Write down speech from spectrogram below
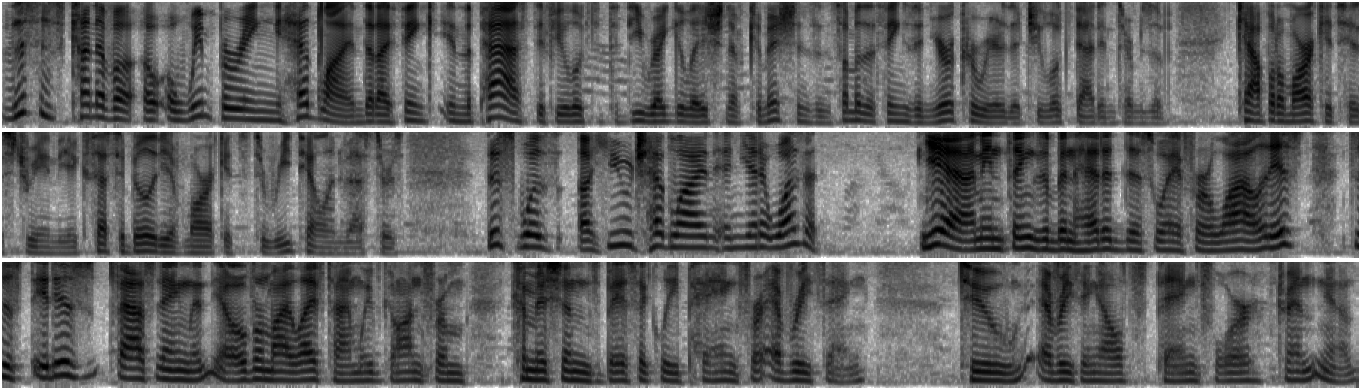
This is kind of a, a, a whimpering headline that I think in the past, if you looked at the deregulation of commissions and some of the things in your career that you looked at in terms of capital markets history and the accessibility of markets to retail investors, this was a huge headline, and yet it wasn't. Yeah, I mean things have been headed this way for a while. It is just it is fascinating that you know over my lifetime we've gone from commissions basically paying for everything to everything else paying for you know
